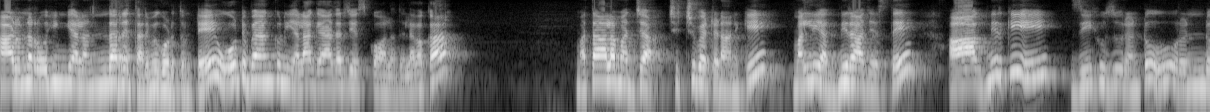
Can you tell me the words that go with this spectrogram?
ఆడున్న రోహింగ్యాలందరినీ తరిమి కొడుతుంటే ఓటు బ్యాంకుని ఎలా గ్యాదర్ చేసుకోవాలో తెలవక మతాల మధ్య చిచ్చు పెట్టడానికి మళ్ళీ అగ్ని రాజేస్తే ఆ అగ్నికి జీ హుజూర్ అంటూ రెండు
